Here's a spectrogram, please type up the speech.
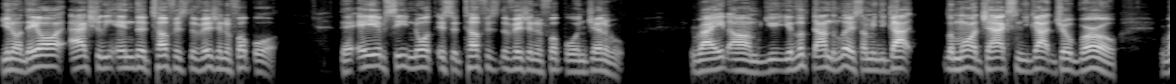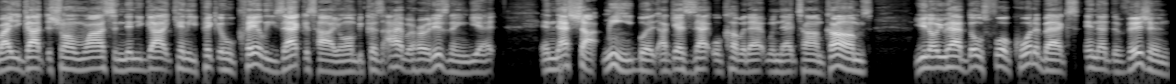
You know, they are actually in the toughest division in football. The AFC North is the toughest division in football in general, right? Um, you, you look down the list. I mean, you got Lamar Jackson, you got Joe Burrow, right? You got Deshaun Watson, then you got Kenny Pickett, who clearly Zac is high on because I haven't heard his name yet, and that shocked me. But I guess Zac will cover that when that time comes. You know, you have those four quarterbacks in that division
